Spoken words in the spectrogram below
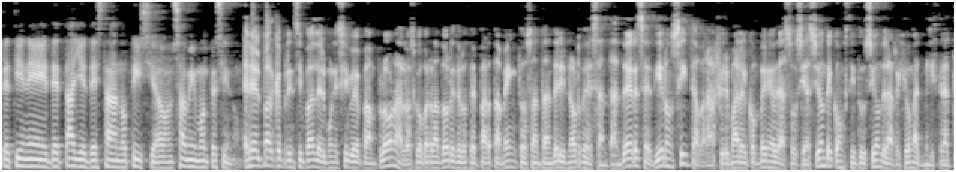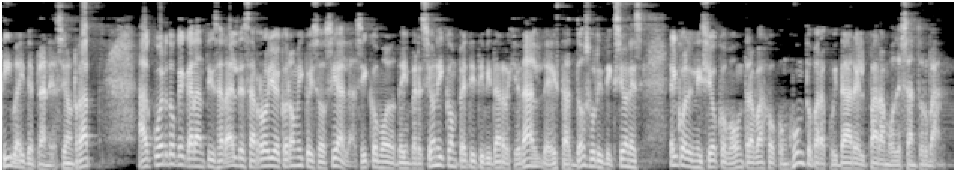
Usted tiene detalles de esta noticia, don Sami Montesino. En el parque principal del municipio de Pamplona, los gobernadores de los departamentos Santander y Norte de Santander se dieron cita para firmar el convenio de asociación de constitución de la región administrativa y de planeación RAP, acuerdo que garantizará el desarrollo económico y social, así como de inversión y competitividad regional de estas dos jurisdicciones, el cual inició como un trabajo conjunto para cuidar el páramo de Santurbán.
